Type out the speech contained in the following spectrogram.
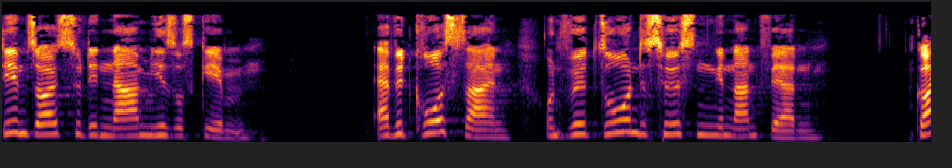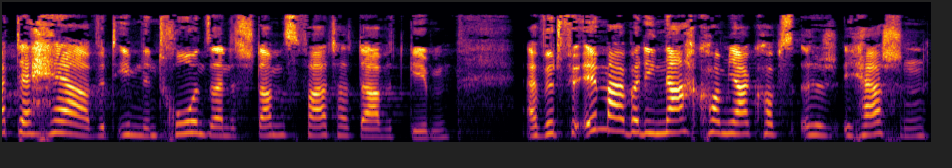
dem sollst du den Namen Jesus geben. Er wird groß sein und wird Sohn des Höchsten genannt werden. Gott der Herr wird ihm den Thron seines Stammes Vater David geben. Er wird für immer über die Nachkommen Jakobs äh, herrschen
